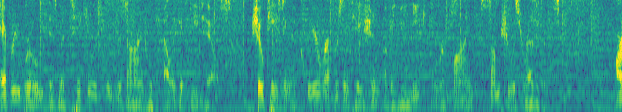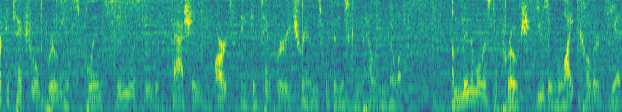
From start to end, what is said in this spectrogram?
Every room is meticulously designed with elegant details, showcasing a clear representation of a unique and refined, sumptuous residence. Architectural brilliance blends seamlessly with fashion, art, and contemporary trends within this compelling villa. A minimalist approach using light-colored yet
